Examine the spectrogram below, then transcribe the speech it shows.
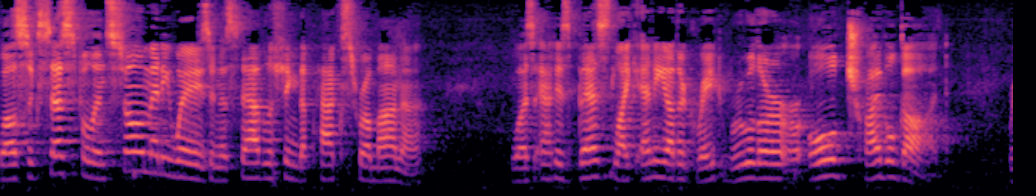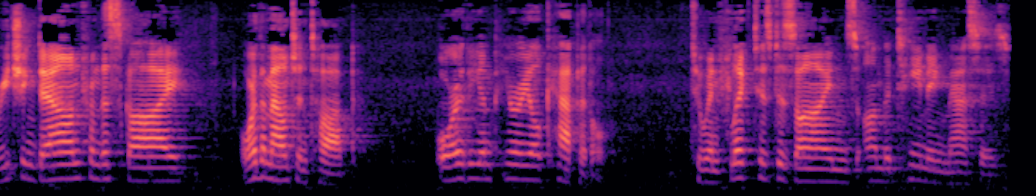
while successful in so many ways in establishing the Pax Romana, was at his best like any other great ruler or old tribal god, reaching down from the sky or the mountaintop or the imperial capital to inflict his designs on the teeming masses.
